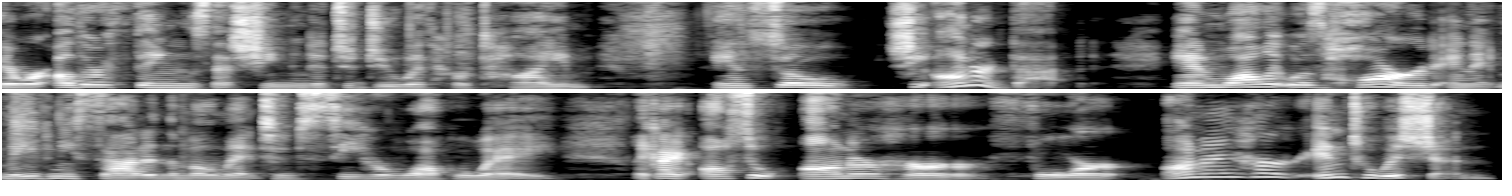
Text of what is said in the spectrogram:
there were other things that she needed to do with her time. And so she honored that. And while it was hard and it made me sad in the moment to see her walk away, like I also honor her for honoring her intuition.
